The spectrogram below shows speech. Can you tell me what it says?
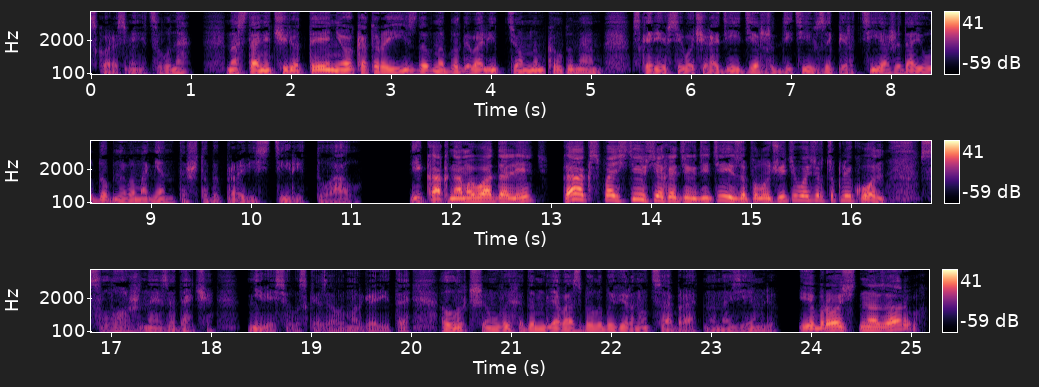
Скоро сменится луна. Настанет черед Энио, которая издавна благоволит темным колдунам. Скорее всего, чародей держит детей в заперти, ожидая удобного момента, чтобы провести ритуал. «И как нам его одолеть? Как спасти всех этих детей и заполучить его зерцукликон?» «Сложная задача», — невесело сказала Маргарита. «Лучшим выходом для вас было бы вернуться обратно на землю». «И бросить Назаровых?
